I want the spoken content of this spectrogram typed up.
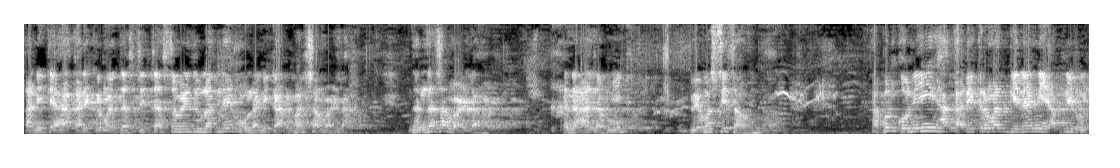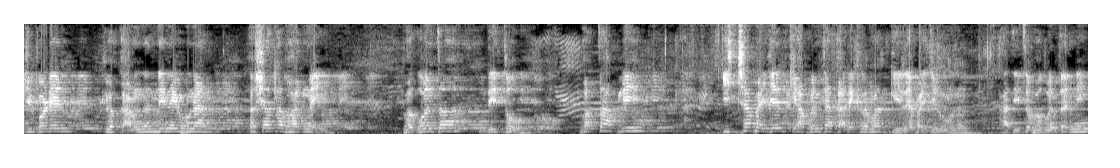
आणि त्या कार्यक्रमात जास्तीत जास्त वेळ देऊ लागले मुलांनी कारभार सांभाळला धंदा सांभाळला. आणि आज आम्ही व्यवस्थित आहोत. आपण कोणीही ह्या कार्यक्रमात गेल्याने आपली रोजी पडेल किंवा कामधंदे नाही होणार अशातला भाग नाही. भगवंत देतो. फक्त आपली इच्छा पाहिजे की आपण त्या कार्यक्रमात गेल्या पाहिजे म्हणून. आधी तर भगवंतांनी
